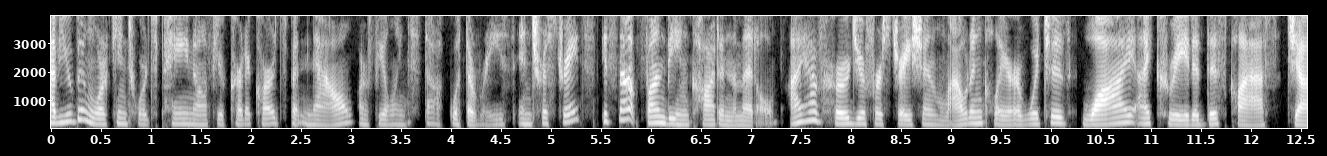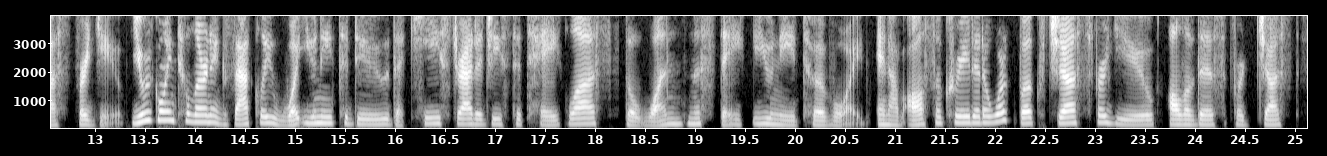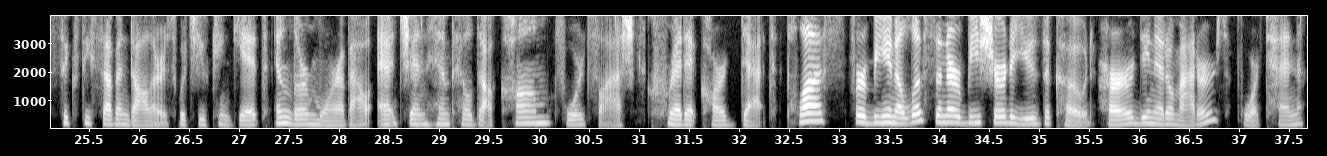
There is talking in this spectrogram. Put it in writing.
Have you been working towards paying off your credit cards but now are feeling stuck with the raised interest rates? It's not fun being caught in the middle. I have heard your frustration loud and clear, which is why I created this class just for you. You're going to learn exactly what you need to do, the key strategies to take, plus the one mistake you need to avoid. And I've also created a workbook just for you, all of this for just $67, which you can get and learn more about at jenhemphill.com forward slash credit card debt. Plus, for being a listener, be sure to use the code Her Dinero Matters for $10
